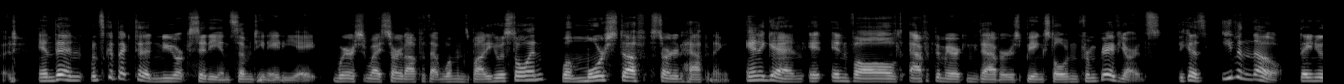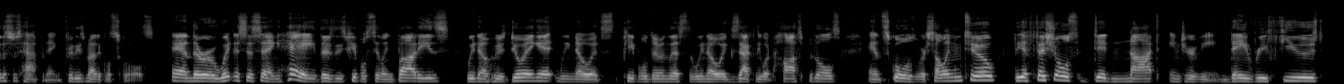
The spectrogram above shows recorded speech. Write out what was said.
good. And then let's get back to New York City in 1788, where should I started off with that woman's body who was stolen. Well, more stuff started happening. And again, it involved African American cadavers being stolen from graveyards. Because even though they knew this was happening for these medical schools, and there were witnesses saying, hey, there's these people stealing bodies, we know who's doing it, we know it's people doing this, we know exactly what hospitals and schools were selling them to, the officials did not intervene. They refused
